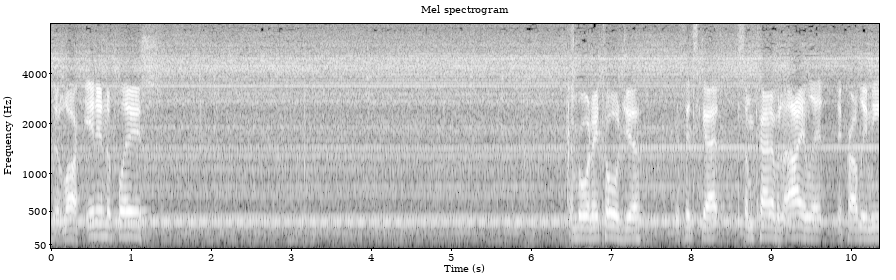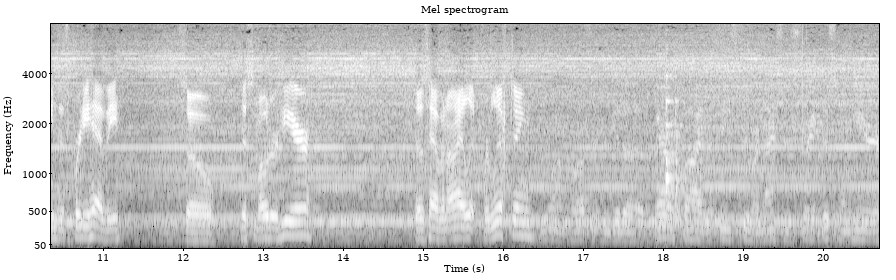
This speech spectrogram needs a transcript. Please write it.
that lock it into place. Remember what I told you? If it's got some kind of an eyelet, it probably means it's pretty heavy. So this motor here does have an eyelet for lifting. You want to pause it and get a verify that these two are nice and straight. This one here,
